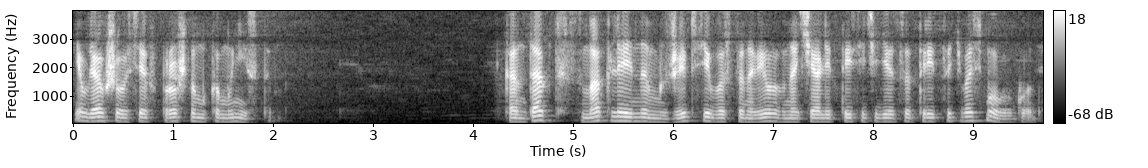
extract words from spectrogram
являвшегося в прошлом коммунистом. Контакт с Маклейном Джипси восстановил в начале 1938 года,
